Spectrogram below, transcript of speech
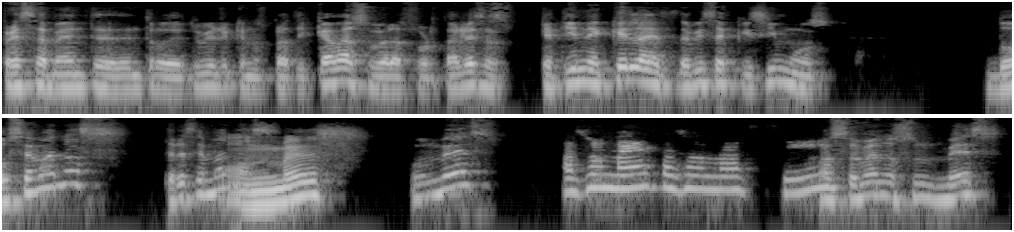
precisamente dentro de Twitter que nos platicaba sobre las fortalezas que tiene que la entrevista que hicimos dos semanas, tres semanas. Un mes. Un mes. Hace un mes, hace un mes, sí. Más o menos un mes.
